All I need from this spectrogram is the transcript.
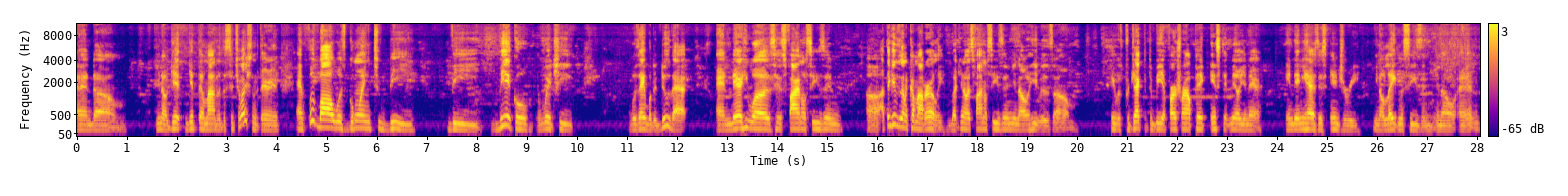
and um, you know get get them out of the situation that they're in and football was going to be the vehicle in which he was able to do that and there he was, his final season. Uh, I think he was going to come out early, but you know, his final season, you know, he was um, he was projected to be a first round pick, instant millionaire, and then he has this injury, you know, late in the season, you know, and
